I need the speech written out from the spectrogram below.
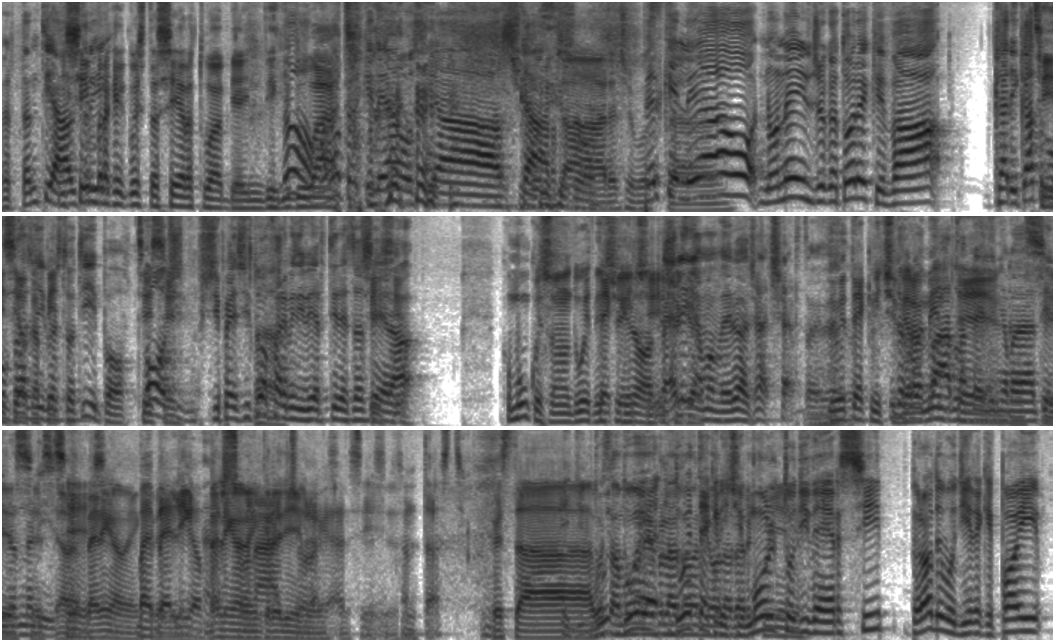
per tanti Mi altri. sembra che questa sera tu abbia No, ma non individuato. perché Leao sia scarso. stare, perché stare. Leao non è il giocatore che va caricato Sì, con sì, frasi di questo tipo. Sì, oh, sì. Ci, ci pensi tu a Eh. farmi divertire stasera? Comunque sono due Dici tecnici. no, Bellingham vero, cioè, certo. Due tecnici veramente- parla Bellingham davanti ai giornalisti. sì, sì. Ah, Bellingham è incredibile. Bellingham, Bellingham è personaggio, incredibile, ragazzi, sì, fantastico. Questa, questo due, due- tecnici molto diversi, però devo dire che poi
